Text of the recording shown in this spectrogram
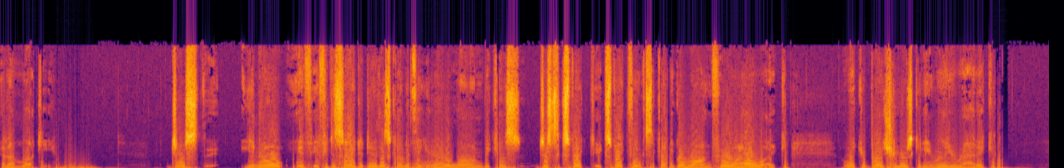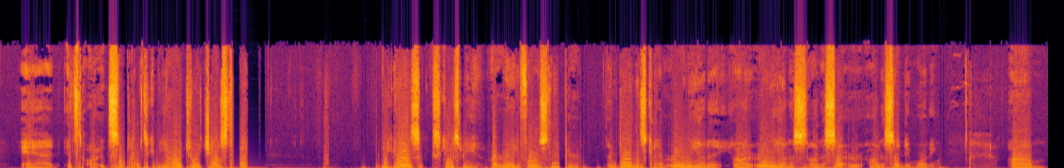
and I'm lucky. Just you know, if if you decide to do this kind of thing, you're not alone because just expect expect things to kind of go wrong for a while, like like your blood sugar is getting really erratic, and it's, it's sometimes it can be hard to adjust to because excuse me, I'm not ready to fall asleep here. I'm doing this kind of early on a uh, early on a on a or on a Sunday morning. Um,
